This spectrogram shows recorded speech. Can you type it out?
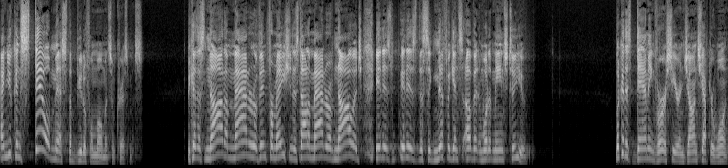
and you can still miss the beautiful moments of Christmas. Because it's not a matter of information, it's not a matter of knowledge, it is, it is the significance of it and what it means to you. Look at this damning verse here in John chapter 1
